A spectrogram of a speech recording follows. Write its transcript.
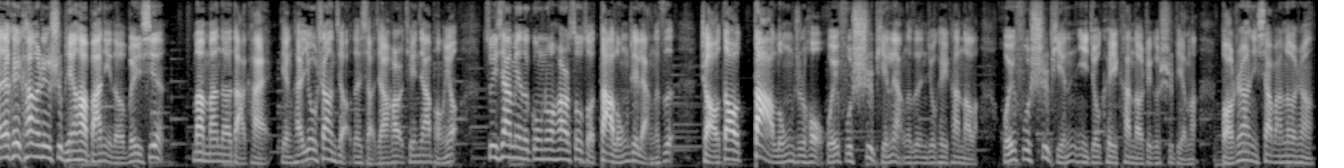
大家可以看看这个视频哈，把你的微信慢慢的打开，点开右上角的小加号，添加朋友，最下面的公众号搜索“大龙”这两个字，找到“大龙”之后，回复“视频”两个字，你就可以看到了。回复“视频”，你就可以看到这个视频了，保证让你下班乐上，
